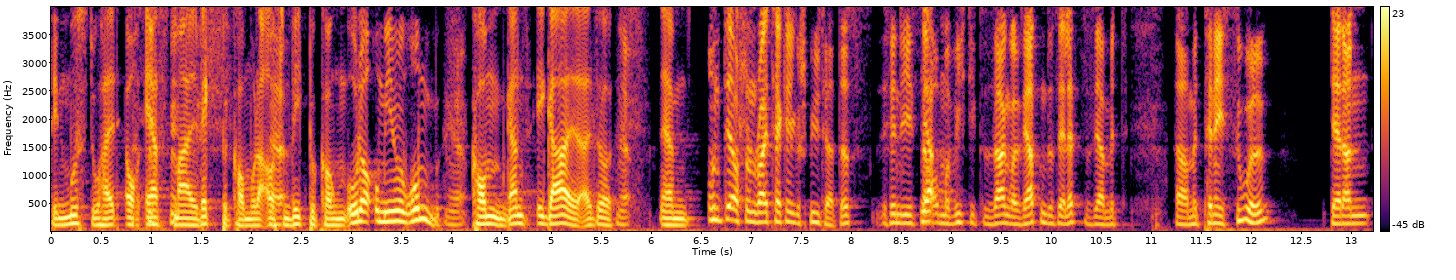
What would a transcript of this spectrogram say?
den musst du halt auch erstmal wegbekommen oder aus ja. dem Weg bekommen oder um ihn herum ja. kommen, ganz egal. Also, ja. Ähm, und der auch schon Right Tackle gespielt hat. Das finde ich ist auch immer wichtig zu sagen, weil wir hatten das ja letztes Jahr mit, äh, mit Penny Sewell, der dann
